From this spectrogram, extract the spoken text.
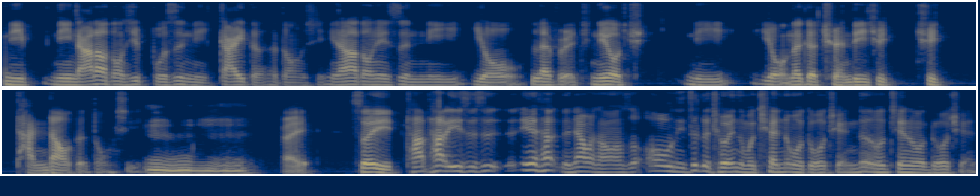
你你拿到东西不是你该得的东西，你拿到东西是你有 leverage，你有你有那个权利去去谈到的东西。嗯嗯嗯嗯，Right。所以他他的意思是因为他人家会常常说，哦，你这个球员怎么签那么多钱？你怎么签那么多钱？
